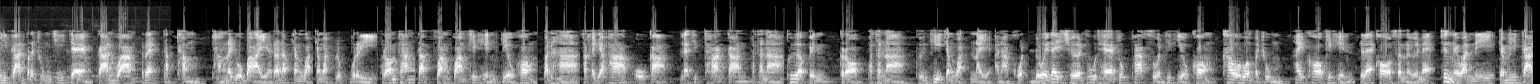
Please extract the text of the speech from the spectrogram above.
มีการประชุมชี้แจง การวางและจัดทำผังนโยบายระดับจังหวัดจังหวัดลบบุรี พร้อมทั้งรับฟังความคิดเห็นเกี่ยวข้อง ปัญหา ศักยภาพ โอกาส และทิศทางการพัฒนา เพื่อเป็นกรอบพัฒนาพื้นที่จังหวัดในอนาคต โดยได้เชิญผู้แทนทุกภาคส่วนที่เกี่ยวข้อง เข้าร่วมประชุมให้ข้อคิดเห็นและข้อเสนอแนะ ซึ่งในวันนี้จะมีการ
